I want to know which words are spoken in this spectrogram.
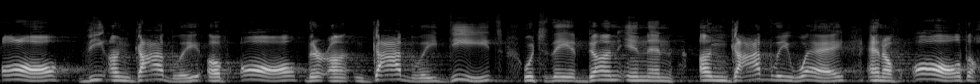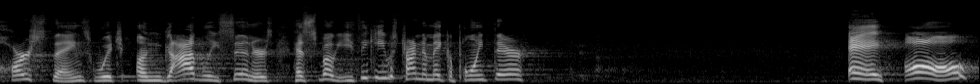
all the ungodly of all their ungodly deeds, which they had done in an ungodly way, and of all the harsh things which ungodly sinners have spoken. You think he was trying to make a point there? A, all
